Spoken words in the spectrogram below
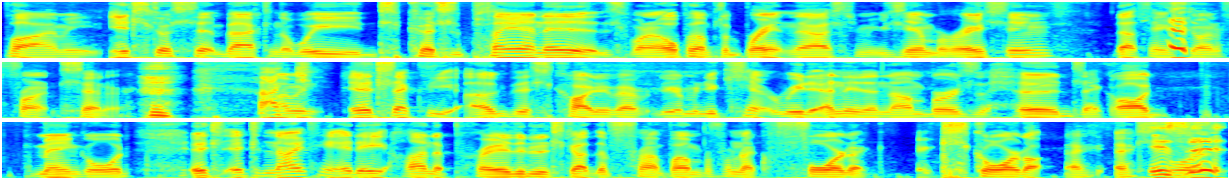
But I mean, it's still sitting back in the weeds because the plan is when I open up the Brayton Laster Museum of Racing, that thing's going front and center. I mean, it's like the ugliest car you've ever. I mean, you can't read any of the numbers. The hood's like all mangled. It's it's a 1988 Honda Prelude. It's got the front bumper from like Ford like, Escort. Escort. Is it?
